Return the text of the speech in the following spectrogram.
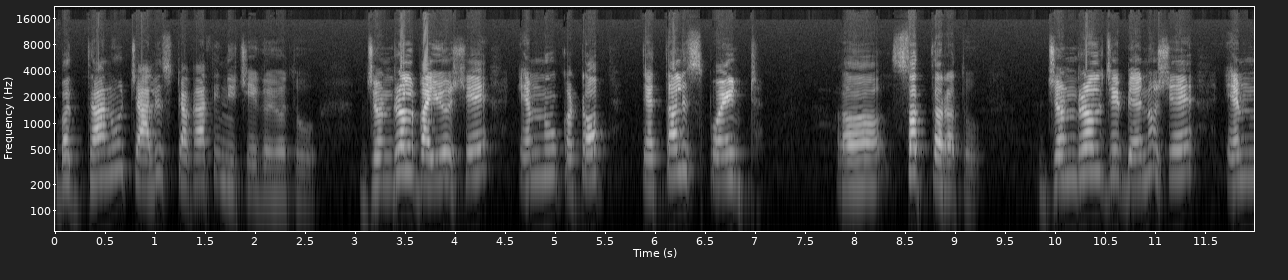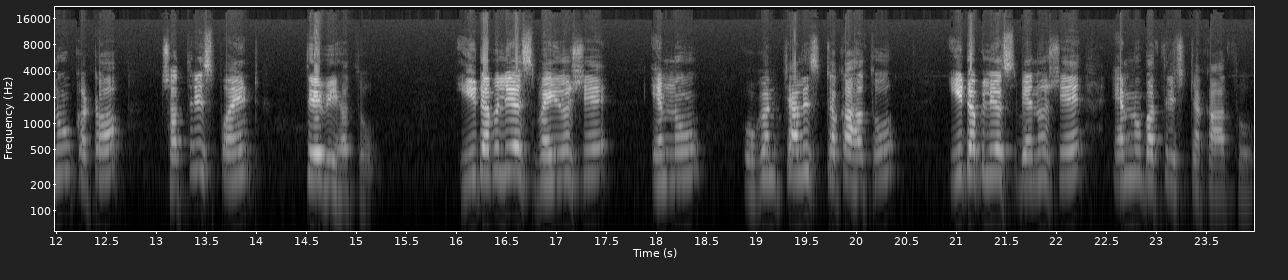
બધાનું ચાલીસ ટકાથી નીચે ગયું હતું. જનરલ ભાઈઓ છે, એમનું કટ ઓફ તેતાલીસ પોઈન્ટ સત્તર હતું જનરલ જે બહેનો છે, એમનું કટઓફ છત્રીસ પોઈન્ટ તેવી હતું. ઈડબ્લ્યુએસ ભાઈઓ છે, એમનું ઓગણચાલીસ ટકા હતું. ઈડબ્લ્યુએસ બહેનો છે, એમનું બત્રીસ ટકા હતું.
